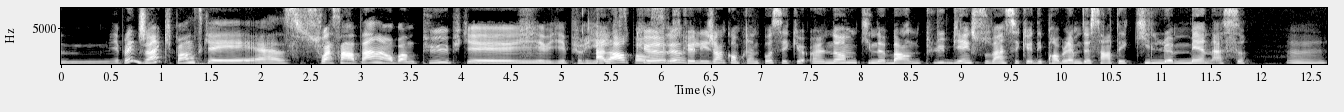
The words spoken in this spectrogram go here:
il y a plein de gens qui pensent qu'à 60 ans, on bande plus puis qu'il n'y a, plus rien. Alors qui se passe que là. ce que les gens comprennent pas, c'est qu'un homme qui ne bande plus, bien souvent, c'est qu'il y a des problèmes de santé qui le mènent à ça. Mhm.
